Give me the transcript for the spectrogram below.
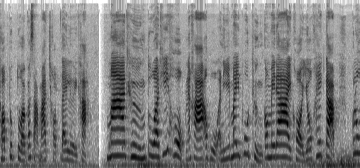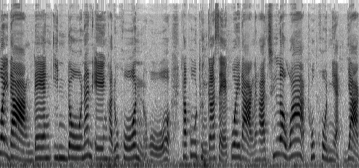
ช็อปทุกตัวก็สามารถช็อปได้เลยค่ะมาถึงตัวที่ 6 นะคะ โอ้โห อันนี้ไม่พูดถึงก็ไม่ได้ ขอยกให้กับ กล้วยด่างแดงอินโดนั่นเองค่ะทุกคนโอ้โหถ้าพูดถึงกระแสกล้วยด่างนะคะ เชื่อว่าทุกคนเนี่ยอยาก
